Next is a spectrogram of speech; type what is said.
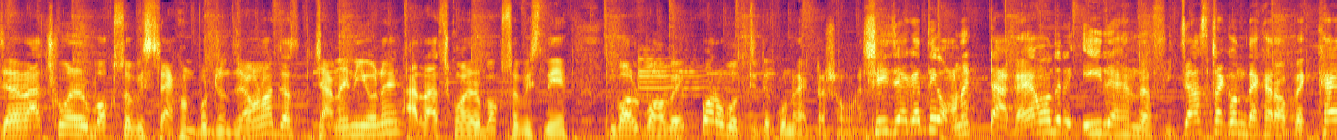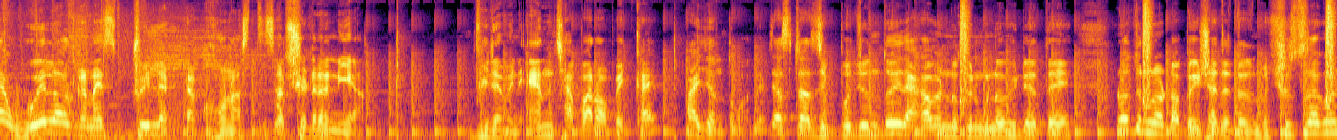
যারা রাজকুমারের বক্স অফিসটা এখন পর্যন্ত যেমন না জাস্ট জানেনিও নেই আর রাজকুমারের বক্স অফিস নিয়ে গল্প হবে পরবর্তীতে কোনো একটা সময়। সেই জায়গাতে অনেকটা আগায় আমাদের এই রেহান রাফি। জাস্ট এখন দেখার অপেক্ষায় ওয়েল অর্গানাইজ ট্রেলারটা কখন আসতেছে। সেটা নিয়ে ভিটামিন এম ছাপার অপেক্ষায় ভাইজান তোমাদের। জাস্ট আজ পর্যন্তই দেখাবেন নতুন কোনো ভিডিওতে। নতুন কোনো টপিকের সাথে তুমি সুস্থ থাকুন,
